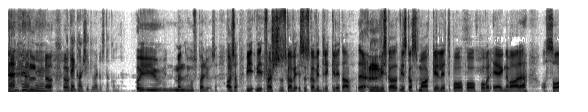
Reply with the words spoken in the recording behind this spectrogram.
ja, ja. Det er kanskje ikke verdt å snakke om det. Oi, men hun spør jo også. Altså, vi, vi, først så skal, vi, så skal vi drikke litt av vi, skal, vi skal smake litt på, på, på vår egne vare, og så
